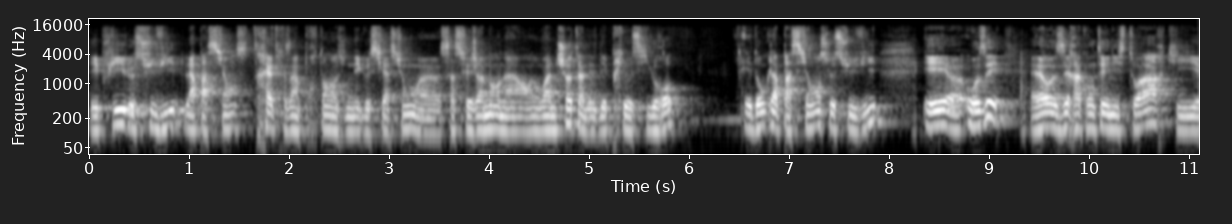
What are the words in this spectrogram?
et puis le suivi, la patience, très très important dans une négociation. Euh, ça se fait jamais en, en one shot, avec des prix aussi gros. Et donc la patience, le suivi et euh, oser. Elle a osé raconter une histoire qui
